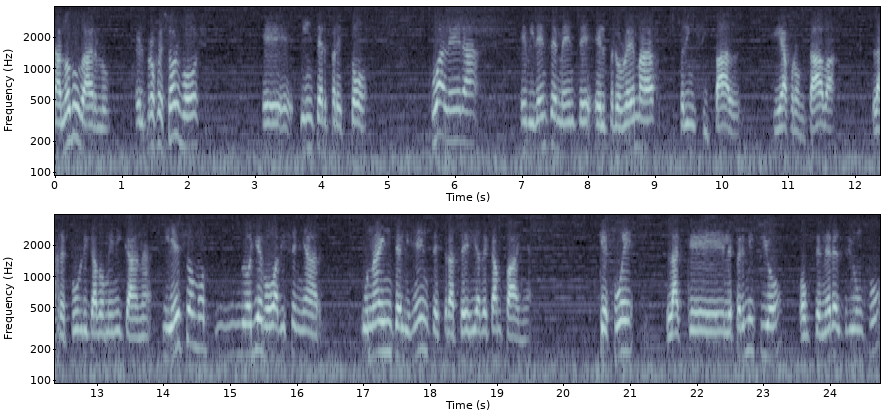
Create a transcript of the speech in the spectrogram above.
a no dudarlo, el profesor Bosch eh, interpretó cuál era evidentemente el problema principal que afrontaba la República Dominicana y eso lo llevó a diseñar una inteligente estrategia de campaña que fue la que le permitió obtener el triunfo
